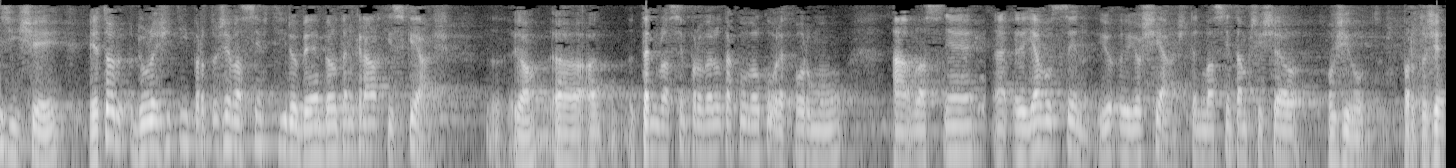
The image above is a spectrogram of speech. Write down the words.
eh, říši. Je to důležitý, protože vlastně v té době byl ten král Chyskiáš. Jo? Eh, a ten vlastně provedl takovou velkou reformu, a vlastně eh, jeho syn Jošiáš, ten vlastně tam přišel o život, protože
